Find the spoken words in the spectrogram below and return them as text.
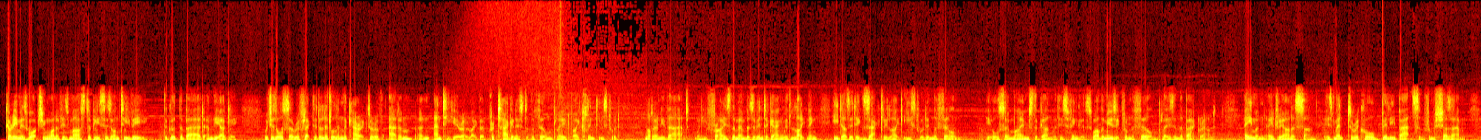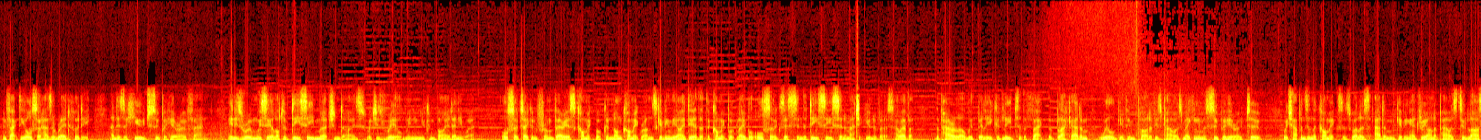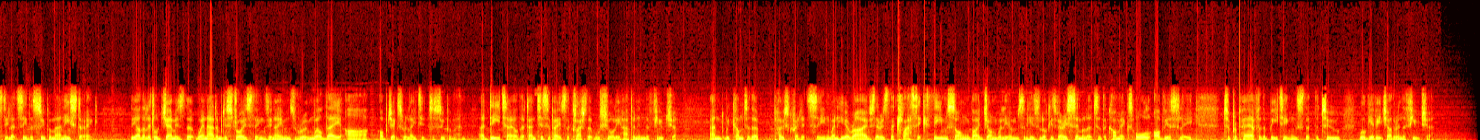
Karim is watching one of his masterpieces on TV, The Good, the Bad and the Ugly, which is also reflected a little in the character of Adam, an anti-hero like the protagonist of the film played by Clint Eastwood. Not only that, when he fries the members of Intergang with lightning, he does it exactly like Eastwood in the film. He also mimes the gun with his fingers, while the music from the film plays in the background. Amon, Adrianna's son, is meant to recall Billy Batson from Shazam. In fact, he also has a red hoodie and is a huge superhero fan. In his room we see a lot of DC merchandise, which is real, meaning you can buy it anywhere also taken from various comic book and non-comic runs, giving the idea that the comic book label also exists in the DC cinematic universe. However, the parallel with Billy could lead to the fact that Black Adam will give him part of his powers, making him a superhero too, which happens in the comics, as well as Adam giving Adrianna powers too. Lastly, let's see the Superman Easter egg. The other little gem is that when Adam destroys things in Amon's room, well, they are objects related to Superman. A detail that anticipates the clash that will surely happen in the future. And we come to the post-credits scene. When he arrives, there is the classic theme song by John Williams, and his look is very similar to the comics, all obviously to prepare for the beatings that the two will give each other in the future.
